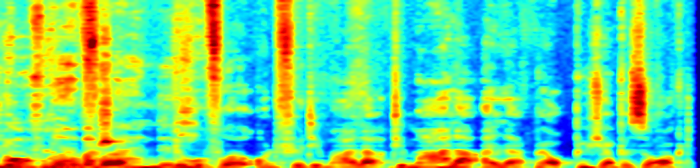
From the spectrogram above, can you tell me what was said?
den Louvre wahrscheinlich. Louvre und für die Maler, die Maler alle, habe mir auch Bücher besorgt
